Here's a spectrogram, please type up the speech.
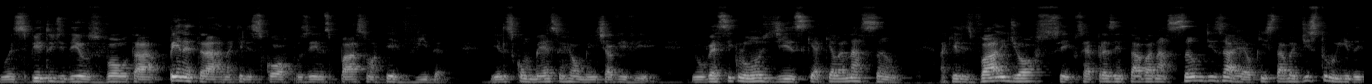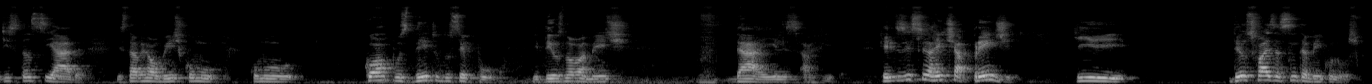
E o Espírito de Deus volta a penetrar naqueles corpos e eles passam a ter vida. E eles começam realmente a viver. E o versículo 11 diz que aquela nação, aqueles vales de ossos secos, representava a nação de Israel, que estava destruída, distanciada, estava realmente como, como corpos dentro do sepulcro. E Deus novamente dá a eles a vida. Queridos, isso a gente aprende que Deus faz assim também conosco.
